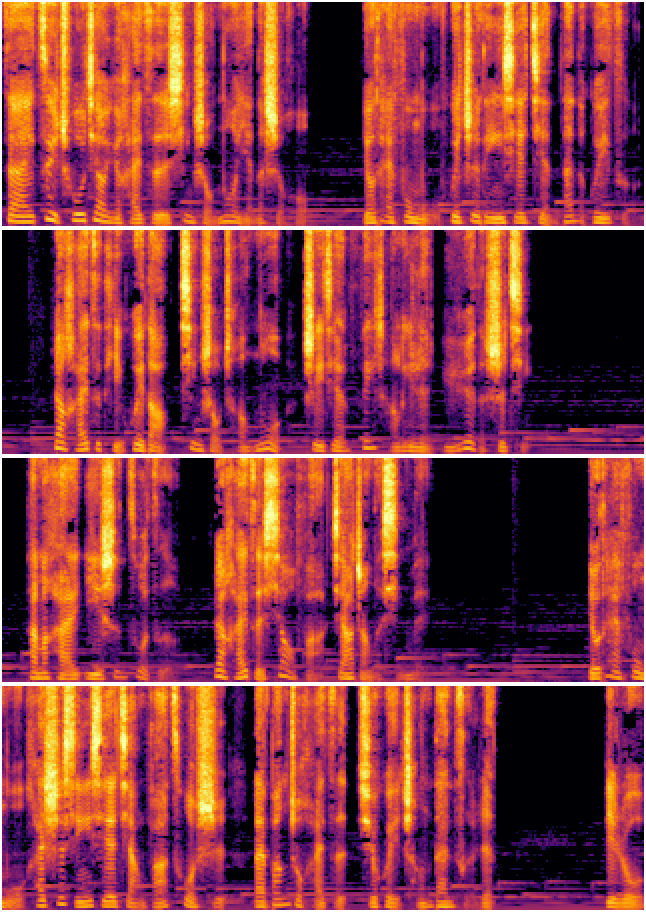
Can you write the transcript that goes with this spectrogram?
在最初教育孩子信守诺言的时候，犹太父母会制定一些简单的规则，让孩子体会到信守承诺是一件非常令人愉悦的事情。他们还以身作则，让孩子效法家长的行为。犹太父母还施行一些奖罚措施来帮助孩子学会承担责任，比如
